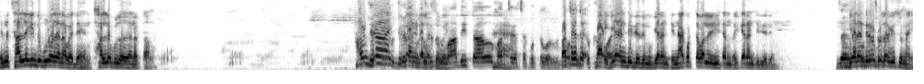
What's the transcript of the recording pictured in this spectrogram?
এমনি ছাড়লে কিন্তু বোঝা যায় না ভাই দেখেন ছাড়লে বোঝা যায় না টাল ভাই। মাদি টাল। বাচ্চা কাচ্চা করতে পারবেন বাচ্চা কাচ্চা ভাই গ্যারান্টি দিয়ে দেবো গ্যারান্টি না করতে পারলে রিটার্ন ভাই গ্যারান্টি দিয়ে দেবো। যাই হোক, গ্যারান্টির উপর তার কিছু নাই।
